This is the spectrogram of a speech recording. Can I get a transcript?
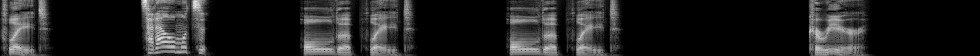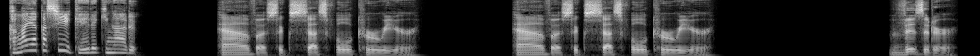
Plate, 皿を持つ、 hold a plate. Hold a plate. Career, 輝かしい経歴がある。 have a successful career. Have a successful career. Visitor,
